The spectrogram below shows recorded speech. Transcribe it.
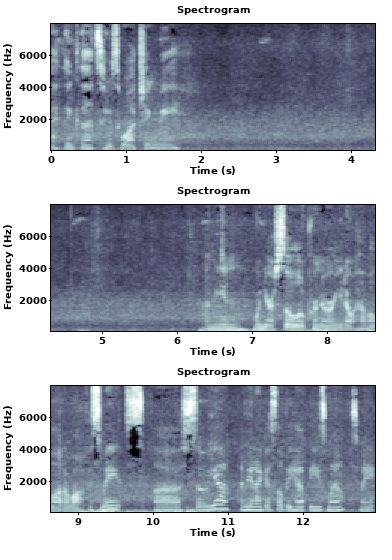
I think that's who's watching me. I mean, when you're a solopreneur, you don't have a lot of office mates. Uh, so yeah, I mean, I guess I'll be happy he's my office mate.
